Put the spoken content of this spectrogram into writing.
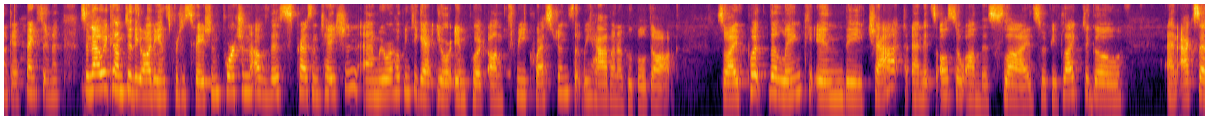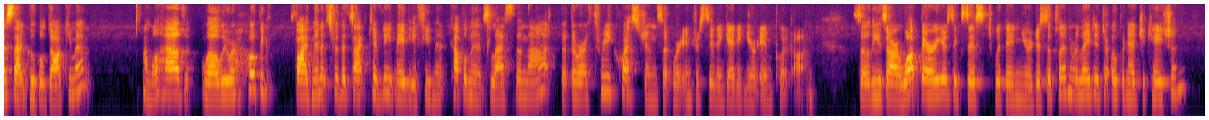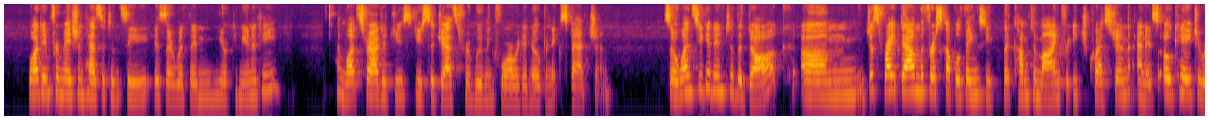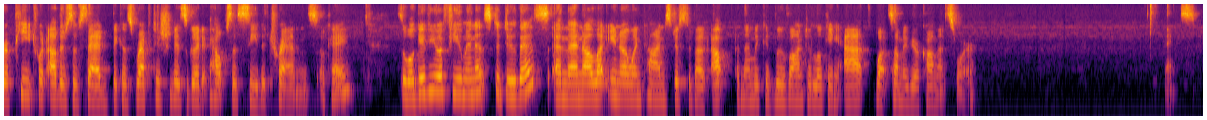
Okay, thanks, Oona. So now we come to the audience participation portion of this presentation, and we were hoping to get your input on three questions that we have on a Google Doc. So I've put the link in the chat, and it's also on this slide. So if you'd like to go and access that Google document, and we'll have, well, we were hoping five minutes for this activity, maybe a few minutes, couple minutes less than that, but there are three questions that we're interested in getting your input on. So these are what barriers exist within your discipline related to open education? What information hesitancy is there within your community? And what strategies do you suggest for moving forward in open expansion? So once you get into the doc, um, just write down the first couple of things you, that come to mind for each question. And it's okay to repeat what others have said because repetition is good. It helps us see the trends, okay? So we'll give you a few minutes to do this, and then I'll let you know when time's just about up, and then we could move on to looking at what some of your comments were. Thanks.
